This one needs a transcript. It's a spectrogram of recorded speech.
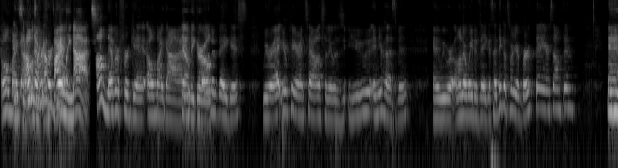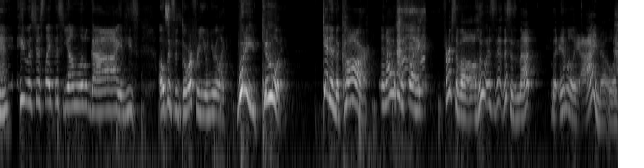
Oh my and god! so i I'll was never like i'm forget. finally not I'll never forget. Oh my god! Tell me, girl. going to Vegas. We were at your parents' house, and it was you and your husband, and we were on our way to Vegas. I think it was for your birthday or something. And mm-hmm. he was just like this young little guy, and he's opens the door for you, and you're like, "What are you doing? Get in the car!" And I was just like, first of all, who is this? This is not the Emily I know. Like,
